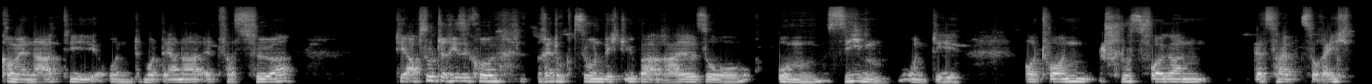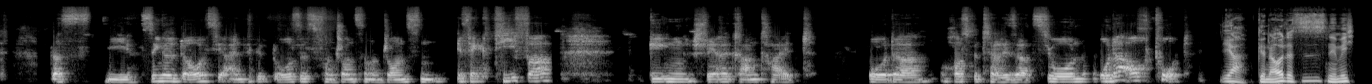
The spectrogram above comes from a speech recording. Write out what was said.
Comenati und Moderna etwas höher. Die absolute Risikoreduktion liegt überall so um sieben. Und die Autoren schlussfolgern deshalb zu Recht, dass die Single Dose, die einzige Dosis von Johnson Johnson, effektiv war gegen schwere Krankheit oder Hospitalisation oder auch Tod. Ja, genau, das ist es nämlich.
